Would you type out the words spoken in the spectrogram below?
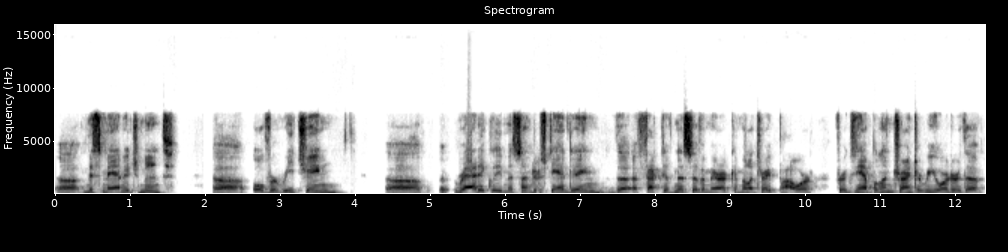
uh, mismanagement, uh, overreaching, radically misunderstanding the effectiveness of American military power. For example, in trying to reorder the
